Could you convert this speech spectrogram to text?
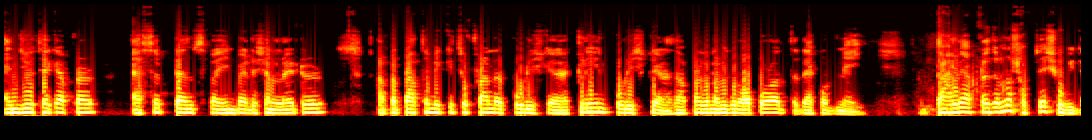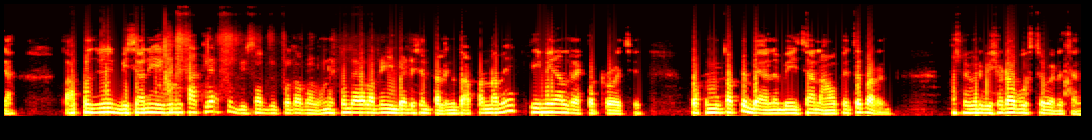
এনজিও থেকে আপনার অ্যাকসেপ্টেন্স বা ইনভাইটেশন লেটার আপনার প্রাথমিক কিছু ফান্ড আর পুলিশ ক্লিন পুলিশ ক্লিয়ারেন্স আপনার কোনো আমি কোনো অপরাধ রেকর্ড নেই। তাহলে আপনার জন্য সবচেয়ে সুবিধা। আপনার যদি নিয়ে এগুলো থাকলে আপনি ভিসার যোগ্যতা পাবেন। অনেক দেখা গেল আপনি ইনভাইটেশন পেলেন, কিন্তু আপনার নামে ক্রিমিনাল রেকর্ড রয়েছে। তখন কিন্তু আপনি ভিসা নাও পেতে পারেন। আশা করি বিষয়টা বুঝতে পেরেছেন।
